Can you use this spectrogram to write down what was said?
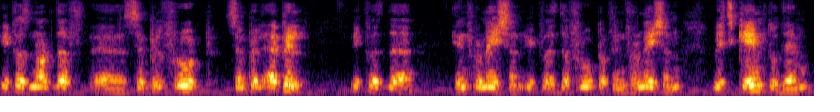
it was not the uh, simple fruit, simple apple. It was the information, it was the fruit of information which came to them,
